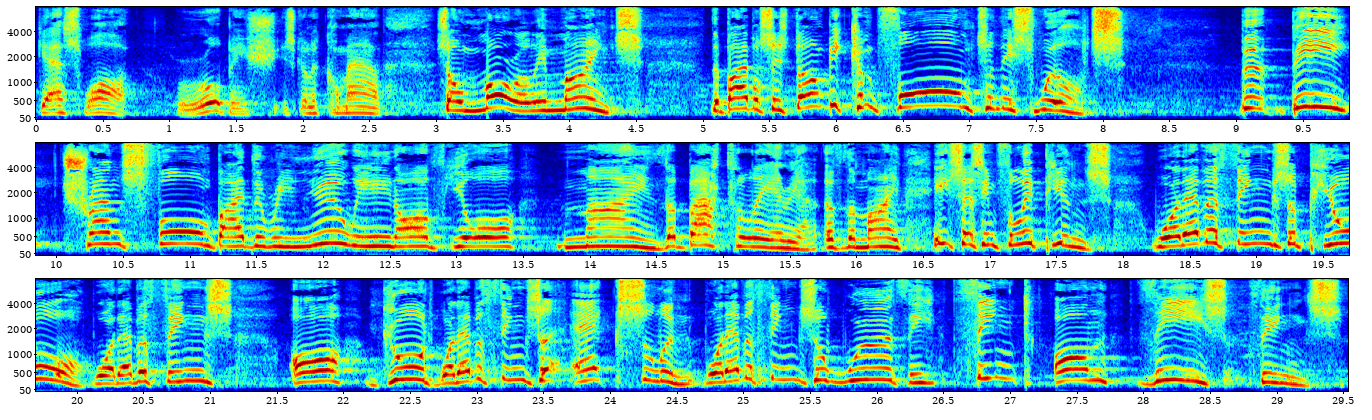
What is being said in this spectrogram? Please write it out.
guess what? Rubbish is going to come out. So, moral in mind. The Bible says, don't be conformed to this world, but be transformed by the renewing of your mind, the battle area of the mind. It says in Philippians, whatever things are pure, whatever things are good, whatever things are excellent, whatever things are worthy, think on these things.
